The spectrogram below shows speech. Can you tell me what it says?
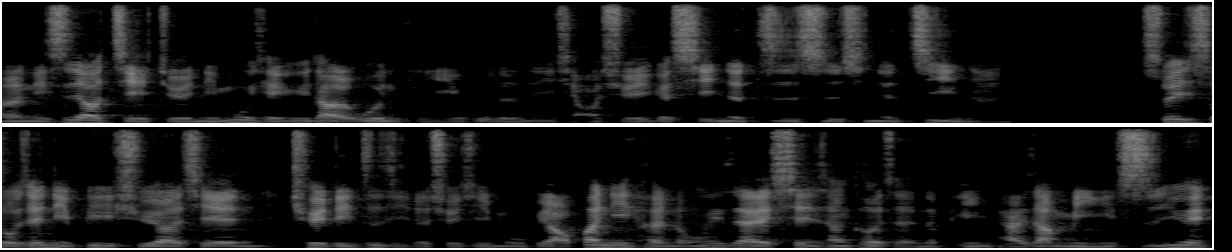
可能你是要解决你目前遇到的问题，或者是你想要学一个新的知识、新的技能。所以首先你必须要先确定自己的学习目标，不然你很容易在线上课程的平台上迷失，因为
